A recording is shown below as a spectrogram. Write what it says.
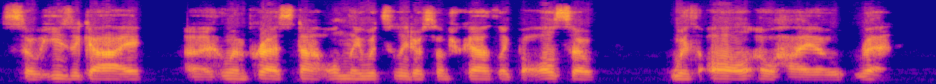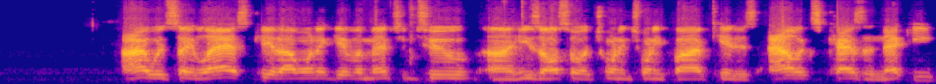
so he's a guy uh, who impressed not only with Toledo Central Catholic, but also with all Ohio Red. I would say last kid I want to give a mention to, uh, he's also a 2025 kid, is Alex Kazanecki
